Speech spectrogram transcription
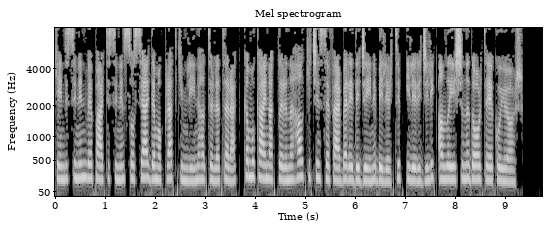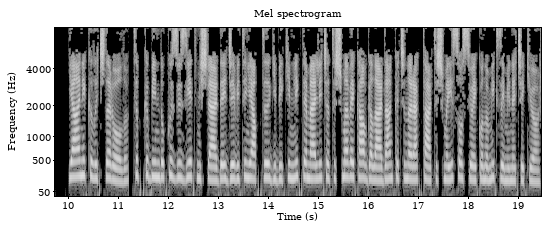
kendisinin ve partisinin sosyal demokrat kimliğini hatırlatarak, kamu kaynaklarını halk için seferber edeceğini belirtip, ilericilik anlayışını da ortaya koyuyor. Yani Kılıçdaroğlu, tıpkı 1970'lerde Ecevit'in yaptığı gibi kimlik temelli çatışma ve kavgalardan kaçınarak tartışmayı sosyoekonomik zemine çekiyor.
